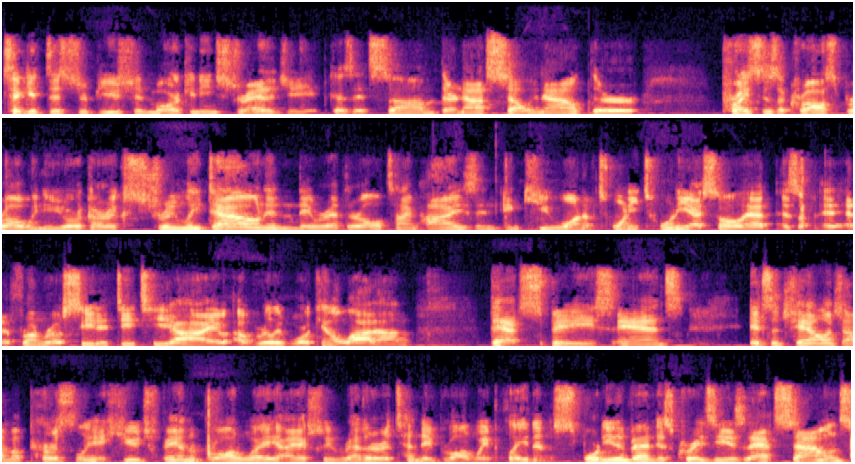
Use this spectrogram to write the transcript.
ticket distribution marketing strategy because it's um, they're not selling out. Their prices across Broadway, New York, are extremely down, and they were at their all-time highs in, in Q1 of 2020. I saw that as a, at a front row seat at DTI. of really working a lot on that space and it's a challenge. I'm a personally a huge fan of Broadway. I actually rather attend a Broadway play than a sporting event, as crazy as that sounds.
